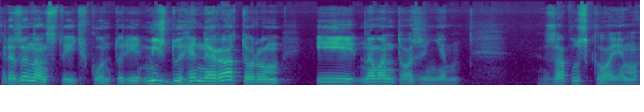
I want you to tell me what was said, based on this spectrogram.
резонанс стоїть в контурі між генератором і навантаженням. Запускаємо.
